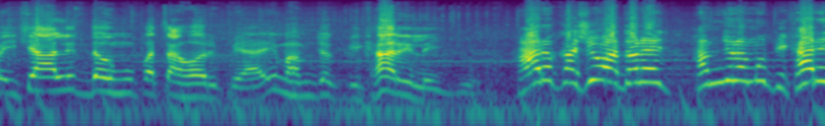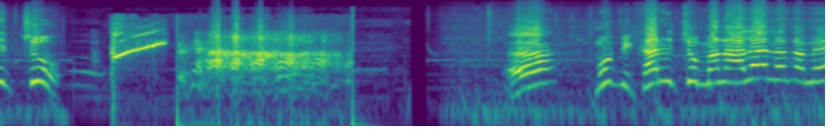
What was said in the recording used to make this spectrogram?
પૈસા આલી જ દઉં હું પચાસ સો રૂપિયા. એમ સમજો ભિખારી લઈ ગયું. સારું કશું વાંધો નહીં. સમજો હું ભિખારી જ છું. હા? હું ભિખારી છું મને આલે ને તમે.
